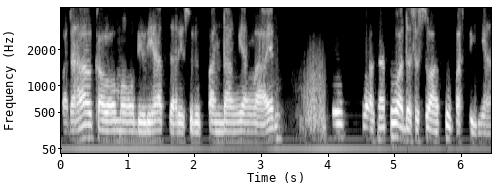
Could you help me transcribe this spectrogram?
Padahal kalau mau dilihat dari sudut pandang yang lain itu puasa tuh ada sesuatu pastinya.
